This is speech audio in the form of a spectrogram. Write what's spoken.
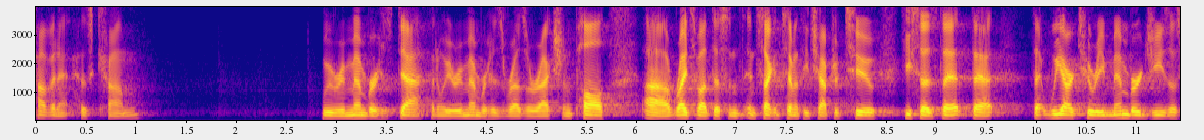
covenant has come. We remember his death and we remember his resurrection. Paul uh, writes about this in, in 2 Timothy chapter 2. He says that, that, that we are to remember Jesus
